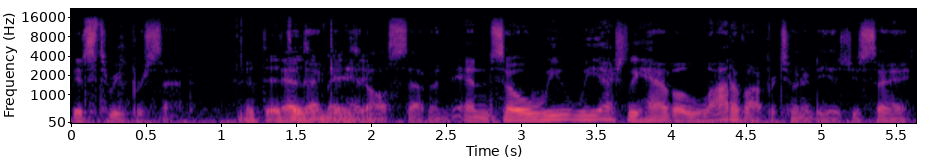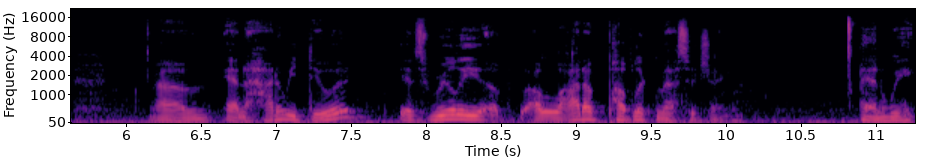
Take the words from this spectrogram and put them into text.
It's 3%. It, it that, that can hit all seven. And so we, we actually have a lot of opportunity, as you say. Um, and how do we do it? It's really a, a lot of public messaging. And we,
